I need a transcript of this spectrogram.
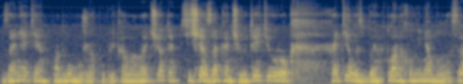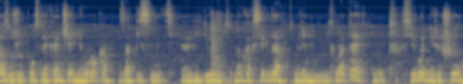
занятия, по двум уже опубликовал отчеты. Сейчас заканчиваю третий урок. Хотелось бы, в планах у меня было сразу же после окончания урока записывать э, видеоотзыв. Но, как всегда, времени не хватает. И вот сегодня решил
